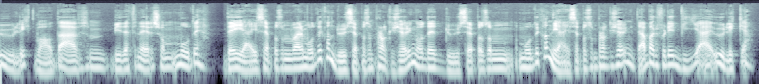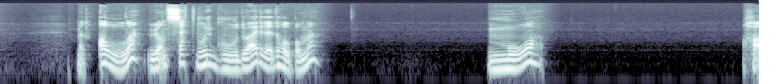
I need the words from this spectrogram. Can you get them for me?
ulikt hva det er som vi definerer som modig. Det jeg ser på som å være modig, kan du se på som plankekjøring, og det du ser på som modig, kan jeg se på som plankekjøring. Det er bare fordi vi er ulike. Men alle, uansett hvor god du er i det du holder på med, må ha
